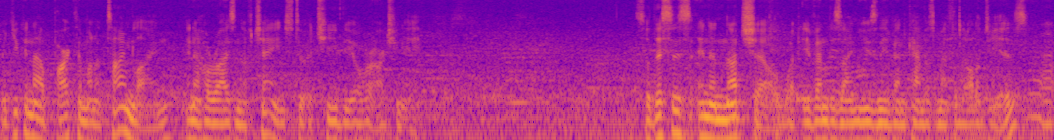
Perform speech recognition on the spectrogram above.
But you can now park them on a timeline in a horizon of change to achieve the overarching aim. So this is, in a nutshell, what event design using the event canvas methodology is. Yeah.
